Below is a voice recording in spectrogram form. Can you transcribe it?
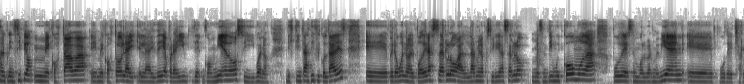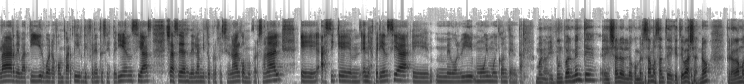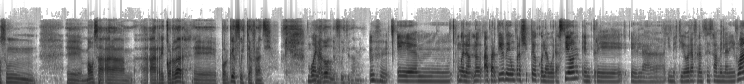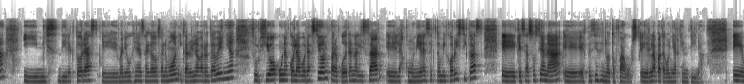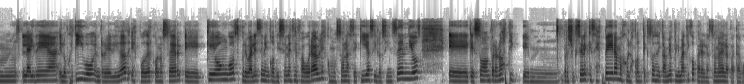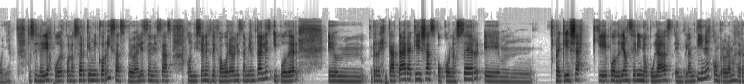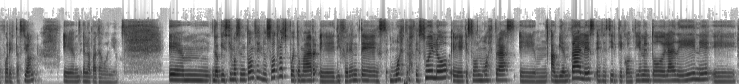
Al principio me costaba, eh, me costó la, idea por ahí con miedos y bueno, distintas dificultades, eh, pero bueno, al poder hacerlo, al darme la posibilidad de hacerlo, me sentí muy cómoda, pude desenvolverme bien, eh, pude charlar, debatir, bueno, compartir diferentes experiencias, ya sea desde el ámbito profesional como personal, así que mm, en experiencia me volví muy, muy contenta. Bueno, y puntualmente, ya lo, lo conversamos antes de que te vayas, ¿no? Pero hagamos eh, vamos a, recordar eh, por qué fuiste a Francia. Bueno, a dónde fuiste también? Em, bueno, a partir de un proyecto de colaboración entre eh, la investigadora francesa Melanie Roy y mis directoras eh, María Eugenia Salgado Salomón y Carolina Barreta Beña, surgió una colaboración para poder analizar eh, las comunidades ectomicorrísicas que se asocian a especies de notofagus en la Patagonia Argentina. Em, la idea, el objetivo en realidad es poder conocer qué hongos prevalecen en condiciones desfavorables como son las sequías y los incendios, eh, que son em, proyecciones que se esperan bajo los contextos de cambio climático para la zona de la Patagonia. Entonces la idea es poder conocer qué micorrizas prevalecen esas condiciones desfavorables ambientales y poder em, rescatar aquellas o conocer em, aquellas que podrían ser inoculadas en plantines con programas de reforestación en la Patagonia. Em, lo que hicimos entonces nosotros fue tomar eh, diferentes muestras de suelo, eh, que son muestras em, ambientales, es decir, que contienen todo el ADN eh,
